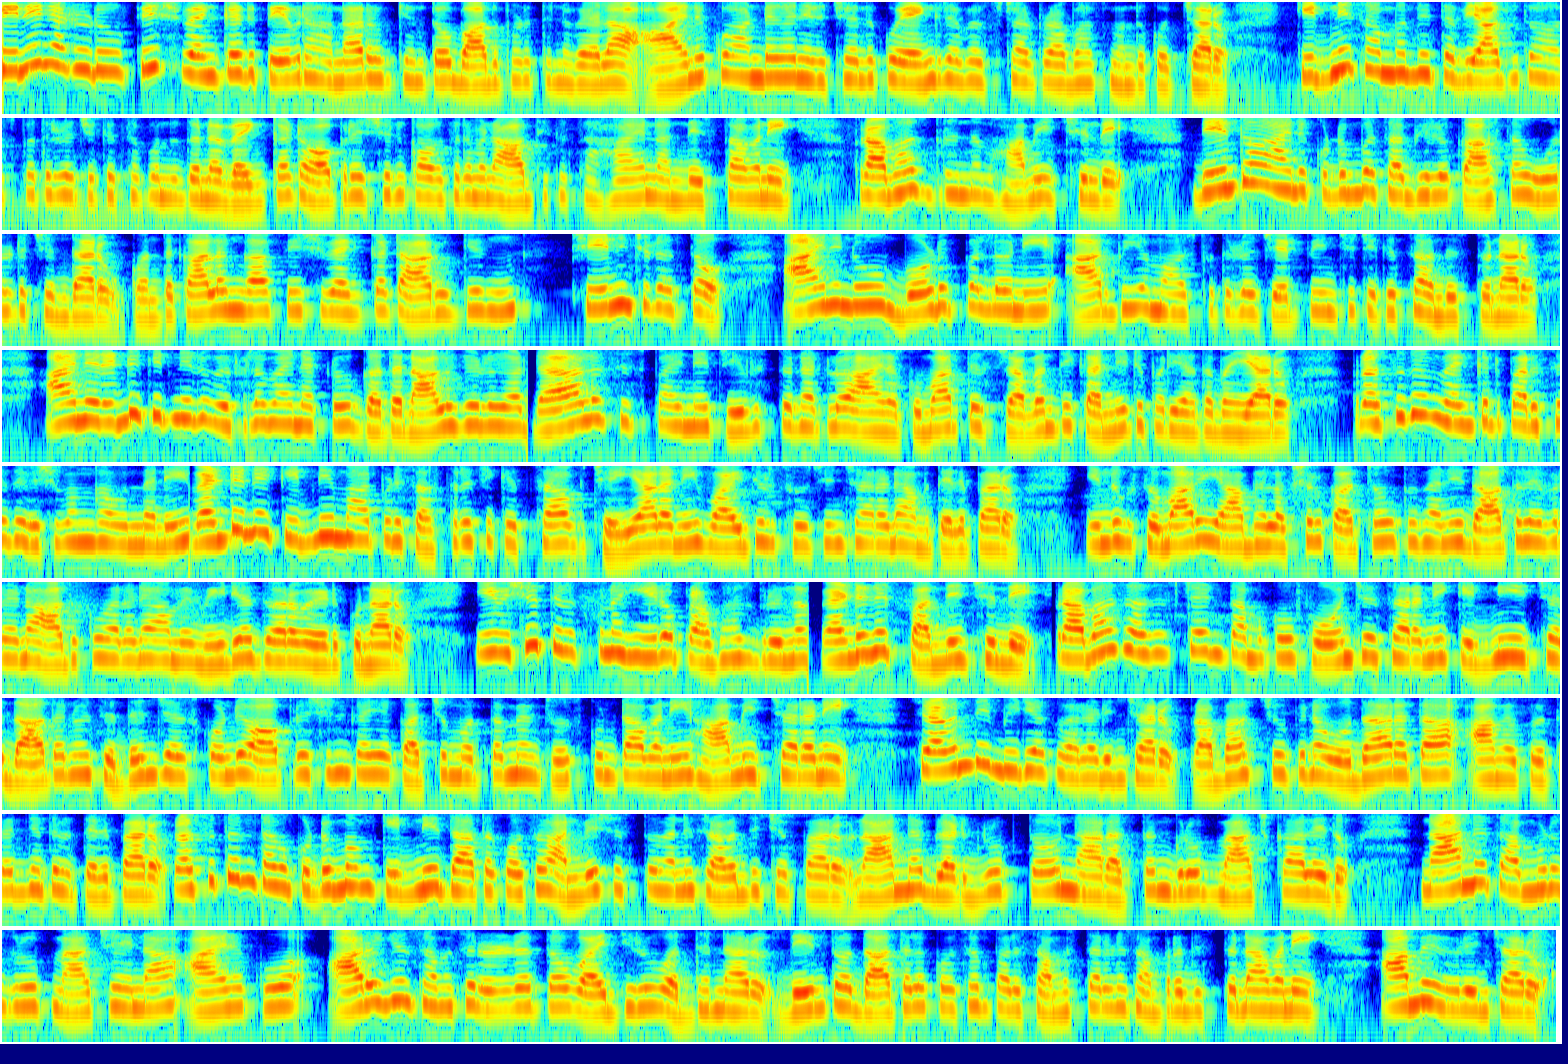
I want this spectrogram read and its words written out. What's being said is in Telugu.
సినీ నటుడు ఫిష్ వెంకట్ తీవ్ర అనారోగ్యంతో బాధపడుతున్న వేళ ఆయనకు అండగా నిలిచేందుకు యంగ్ రెబల్ స్టార్ ప్రభాస్ ముందుకొచ్చారు. కిడ్నీ సంబంధిత వ్యాధితో ఆసుపత్రిలో చికిత్స పొందుతున్న వెంకట్ ఆపరేషన్కు అవసరమైన ఆర్థిక సహాయాన్ని అందిస్తామని ప్రభాస్ బృందం హామీ ఇచ్చింది. దీంతో ఆయన కుటుంబ సభ్యులు కాస్త ఊరట చెందారు. కొంతకాలంగా ఫిష్ వెంకట్ ఆరోగ్యం క్షీణించడంతో ఆయనను బోడుప్పల్లోని ఆర్బీఎం ఆసుపత్రిలో చేర్పించి చికిత్స అందిస్తున్నారు. ఆయన రెండు కిడ్నీలు విఫలమైనట్లు గత నాలుగేళ్ళుగా డయాలసిస్ పైనే జీవిస్తున్నట్లు ఆయన కుమార్తె స్రవంతి కన్నీటి పర్యాదమయ్యారు ప్రస్తుతం వెంకట్ పరిస్థితి విషమంగా ఉందని వెంటనే కిడ్నీ మార్పిడి శస్త్రచికిత్స చేయాలని వైద్యులు సూచించారని ఆమె తెలిపారు. ఇందుకు సుమారు యాభై లక్షలు ఖర్చు అవుతుందని దాతలు ఎవరైనా ఆదుకోవాలని ఆమె మీడియా ద్వారా వేడుకున్నారు. ఈ విషయం తెలుసుకున్న హీరో ప్రభాస్ బృందం వెంటనే స్పందించింది. ప్రభాస్ అసిస్టెంట్ తమకు ఫోన్ చేశారని కిడ్నీ ఇచ్చే దాతను సిద్ధం చేసుకోండి ఆపరేషన్కి అయ్యే ఖర్చు మొత్తం మేము చూసుకుంటామని హామీ ఇచ్చారని స్రవంతి మీడియాకు వెల్లడించారు. ప్రభాస్ చూపిన ఉదారత ఆమె కృతజ్ఞతలు తెలిపారు. ప్రస్తుతం తమ కుటుంబం కిడ్నీ దాత కోసం అన్వేషిస్తుందని స్రవంతి చెప్పారు. నాన్న బ్లడ్ గ్రూప్తో నా రక్తం గ్రూప్ మ్యాచ్ కాలేదు. నాన్న తమ్ముడు గ్రూప్ మ్యాచ్ అయినా ఆయనకు ఆరోగ్యం సమస్యలు ఉండడంతో వైద్యులు వద్దన్నారు. దీంతో దాతల కోసం పలు సంస్థలను సంప్రదిస్తున్నామని ఆమె వివరించారు.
